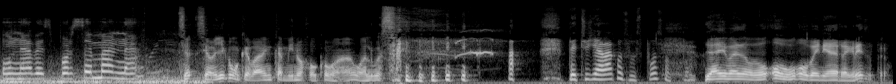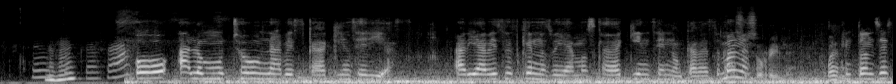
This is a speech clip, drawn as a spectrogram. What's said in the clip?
una vez por semana. Se, se oye como que va en camino a Joco. O algo así. De hecho, ya va con su esposo. ya iba, o, o- o venía de regreso, pero... o a lo mucho una vez cada 15 días. Había veces que nos veíamos cada 15, no cada Eso semana. es horrible. Bueno, Entonces,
